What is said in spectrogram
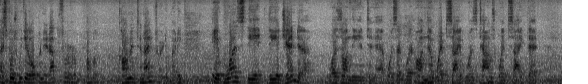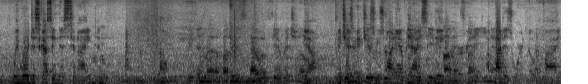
I suppose we could open it up for public comment tonight for anybody. It was, the, the agenda was on the internet, was it, were on the website, was town's website, that we were discussing this tonight, and, mm-hmm. So, We did let abutters know of the original. yeah. It just, it just was not We did advertised in receive paper. comments by and email. Abutters weren't notified,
